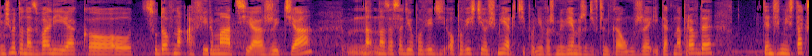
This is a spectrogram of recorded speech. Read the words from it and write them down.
Myśmy to nazwali jako cudowna afirmacja życia na, na zasadzie opowieści, opowieści o śmierci, ponieważ my wiemy, że dziewczynka umrze i tak naprawdę ten film jest tak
